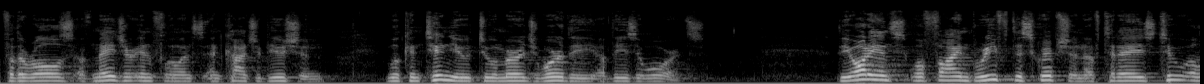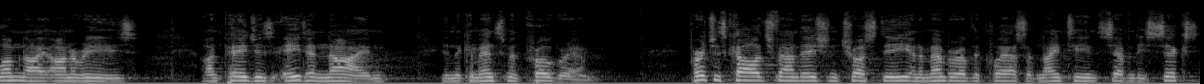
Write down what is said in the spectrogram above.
for the roles of major influence and contribution, will continue to emerge worthy of these awards. The audience will find brief description of today's two alumni honorees on pages 8 and 9 in the commencement program. Purchase College Foundation trustee and a member of the class of 1976,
